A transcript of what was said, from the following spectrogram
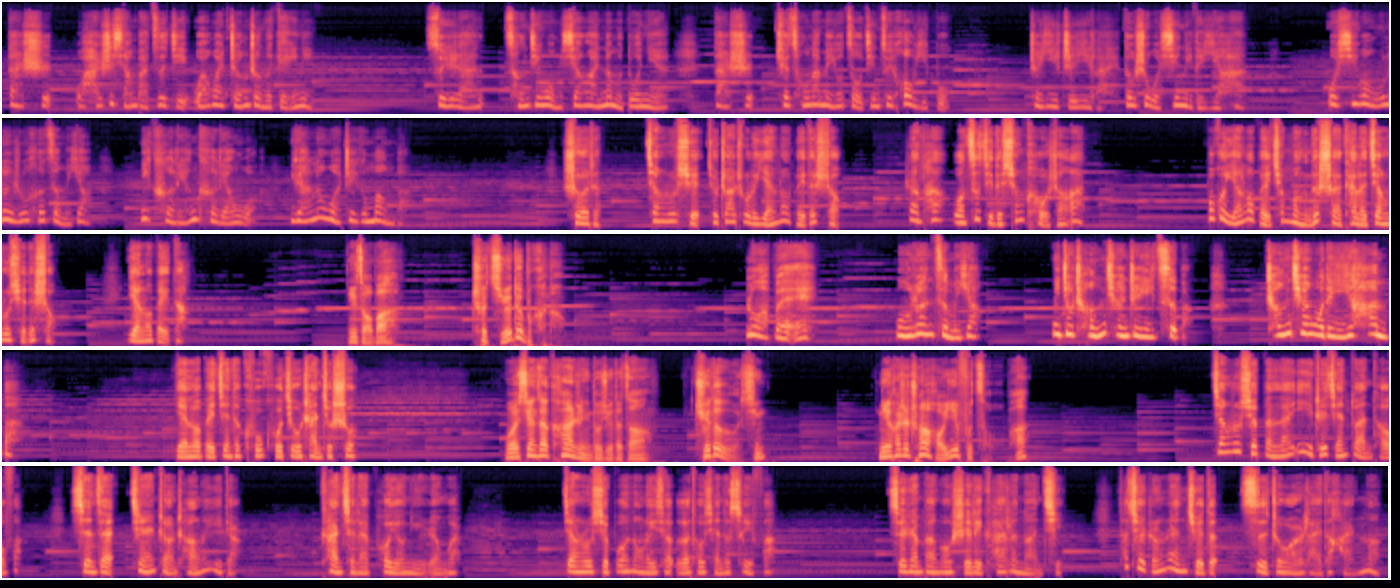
但是我还是想把自己完完整整的给你。虽然曾经我们相爱那么多年，但是却从来没有走进最后一步，这一直以来都是我心里的遗憾。我希望无论如何怎么样，你可怜可怜我。”圆了我这个梦吧。说着，江如雪就抓住了阎洛北的手，让他往自己的胸口上按。不过阎洛北却猛地甩开了江如雪的手。阎洛北道：“你走吧，这绝对不可能。”洛北，无论怎么样，你就成全这一次吧，成全我的遗憾吧。阎洛北见他苦苦纠缠，就说。我现在看着你都觉得脏，觉得恶心。你还是穿好衣服走吧。江如雪本来一直剪短头发，现在竟然长长了一点，看起来颇有女人味。江如雪拨弄了一下额头前的碎发，虽然办公室里开了暖气，她却仍然觉得四周而来的寒冷。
